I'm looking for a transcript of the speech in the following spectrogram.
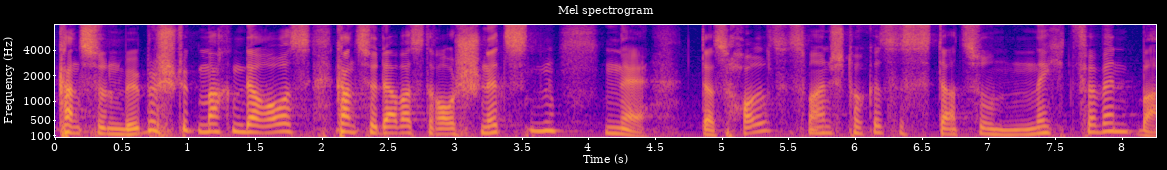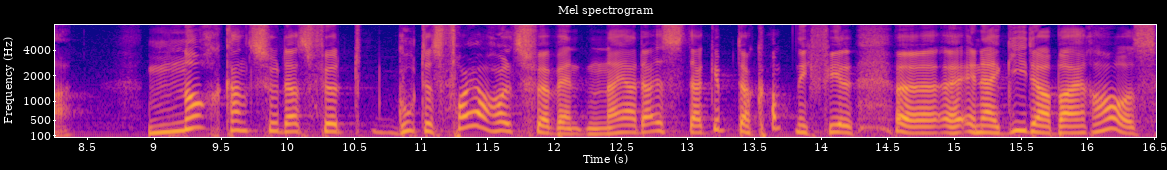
Kannst du ein Möbelstück machen daraus? Kannst du da was draus schnitzen? Nee, das Holz des Weinstockes ist dazu nicht verwendbar. noch kannst du das für gutes Feuerholz verwenden. Naja, da, ist, da, gibt, da kommt nicht viel äh, äh, Energie dabei raus.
